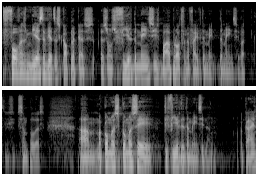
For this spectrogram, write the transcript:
volgens meeste wetenskaplikes is ons vier dimensies baie praat van 'n vyfde dimensie wat simpel is. Ehm um, maar kom ons kom ons sê die vierde dimensie ding. OK.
